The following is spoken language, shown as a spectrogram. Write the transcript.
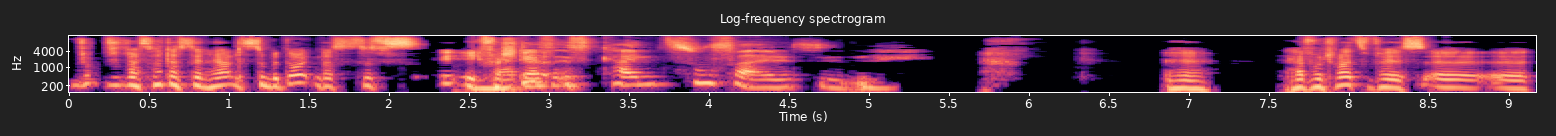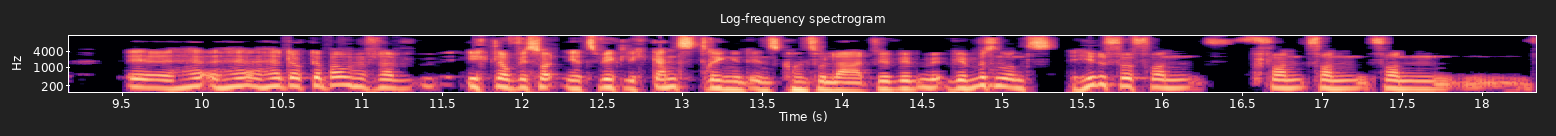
was hat das denn alles zu bedeuten? Das, das, ich, ich verstehe. Ja, das ist kein Zufall. äh, Herr von Schwarzenfels, äh, äh, äh, Herr, Herr, Herr Dr. Baumhöfner, ich glaube, wir sollten jetzt wirklich ganz dringend ins Konsulat. Wir, wir, wir müssen uns Hilfe von, von, von, von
